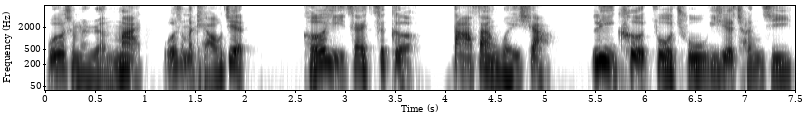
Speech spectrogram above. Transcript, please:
我有什么人脉，我有什么条件，可以在这个大范围下立刻做出一些成绩，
